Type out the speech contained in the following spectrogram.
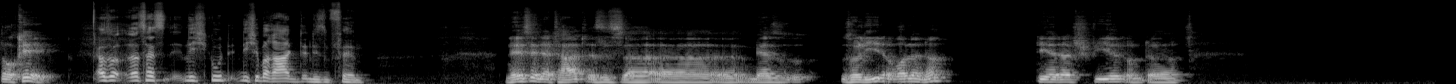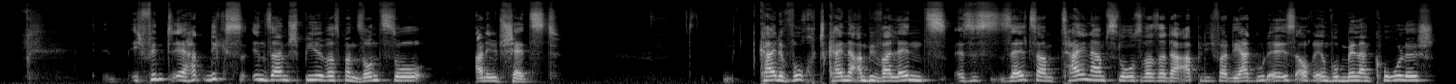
Okay. Also, das heißt nicht gut, nicht überragend in diesem Film. Ne, ist in der Tat, es ist äh, äh, mehr so, solide Rolle, ne? Die er da spielt und äh ich finde, er hat nichts in seinem Spiel, was man sonst so an ihm schätzt. Keine Wucht, keine Ambivalenz. Es ist seltsam teilnahmslos, was er da abliefert. Ja, gut, er ist auch irgendwo melancholisch,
